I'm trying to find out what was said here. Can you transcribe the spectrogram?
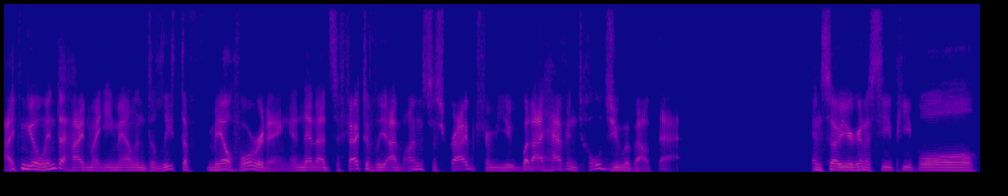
I can go into hide my email and delete the mail forwarding. And then it's effectively, I've unsubscribed from you, but I haven't told you about that. And so you're going to see people,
